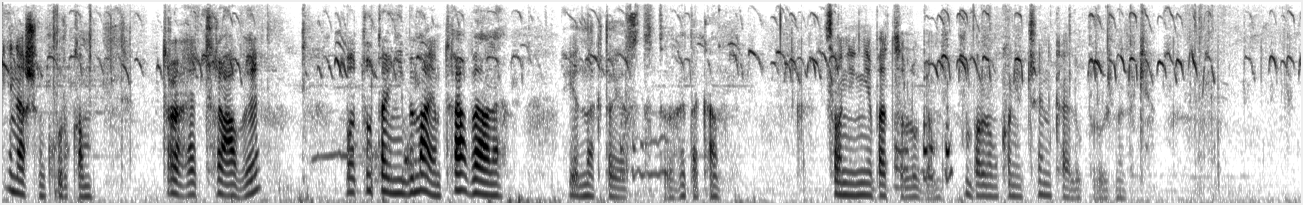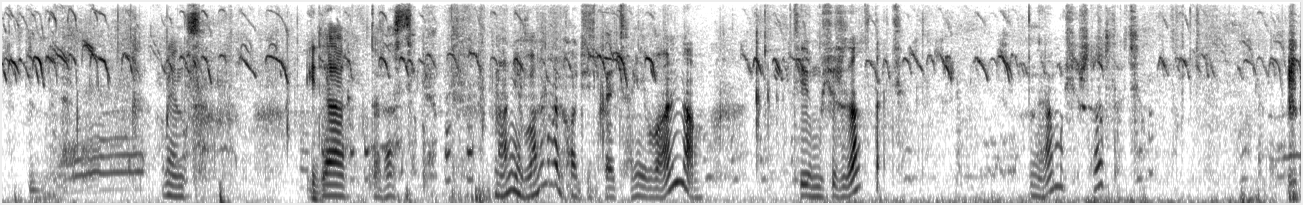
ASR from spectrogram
i naszym kurkom trochę trawy, bo tutaj niby mają trawę, ale jednak to jest trochę taka, co oni nie bardzo lubią. Wolą koniczynkę lub różne takie. Więc idę teraz sobie. No nie wolno wychodzić, Becia, nie wolno. Ty musisz zostać. No, musisz zostać.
